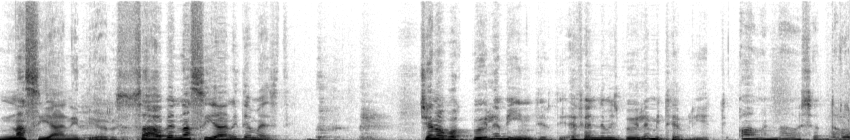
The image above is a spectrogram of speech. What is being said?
Nasıl yani diyoruz. Sahabe nasıl yani demezdi. Cenab-ı Hak böyle mi indirdi? Efendimiz böyle mi tebliğ etti? Amenna ve seddakna.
